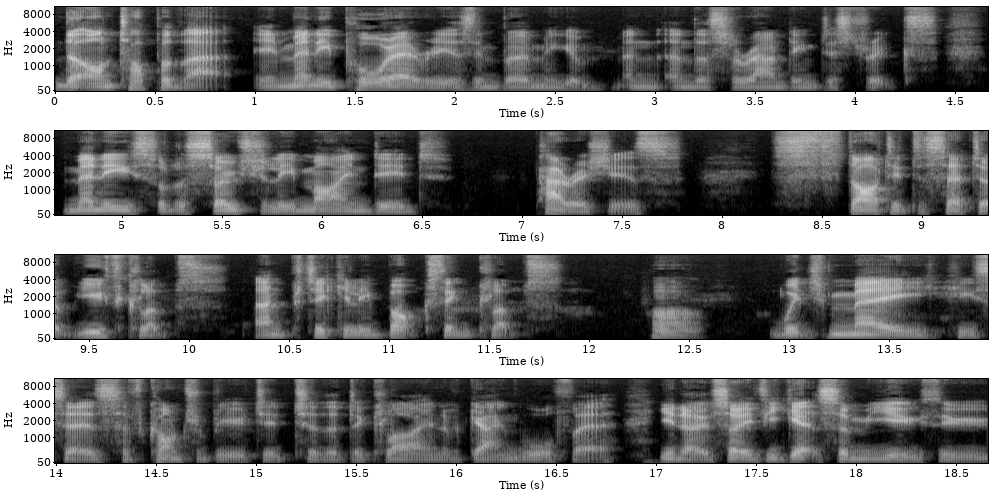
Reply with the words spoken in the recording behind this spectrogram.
that on top of that, in many poor areas in Birmingham and, and the surrounding districts, many sort of socially minded parishes started to set up youth clubs and particularly boxing clubs, Oh, which may, he says, have contributed to the decline of gang warfare. You know, so if you get some youth who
